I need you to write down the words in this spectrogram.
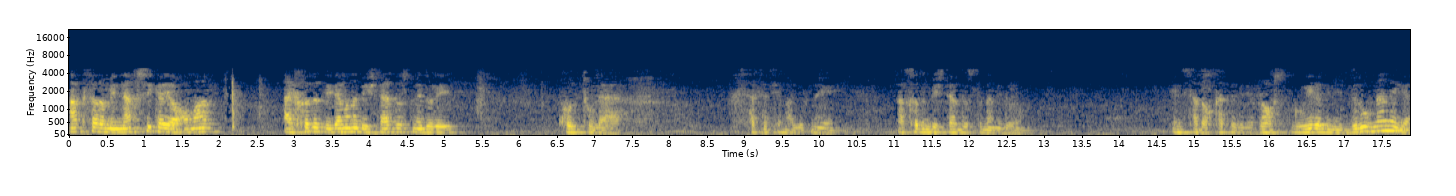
اکثر من نفسی که یا عمر ای خودت دیده من بیشتر دوست نداری؟ قلت لا. ما گفت نه از خودم بیشتر دوست نمیدارم. این صداقت ببینید. راستگویی رو ببینید. دروغ نمیگه.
